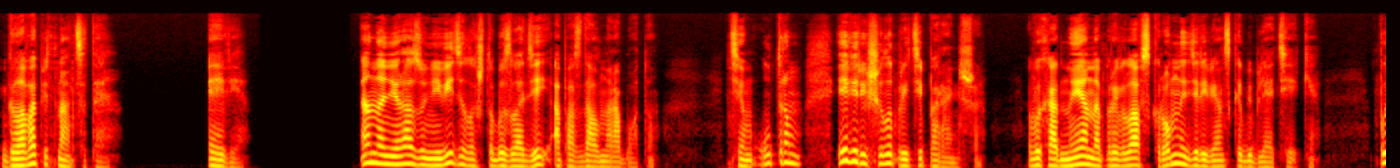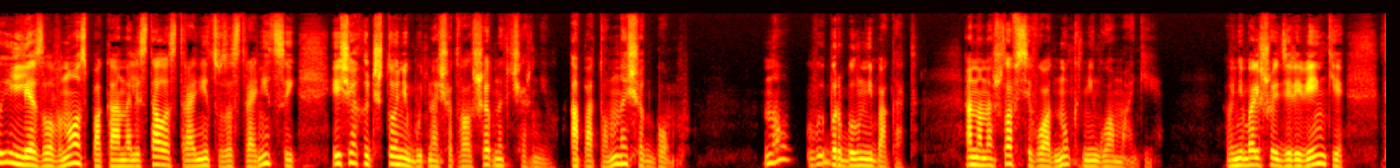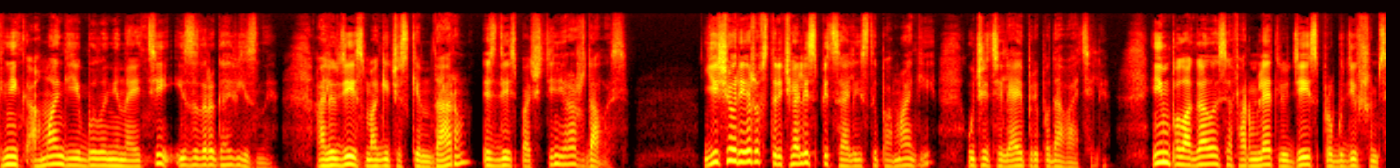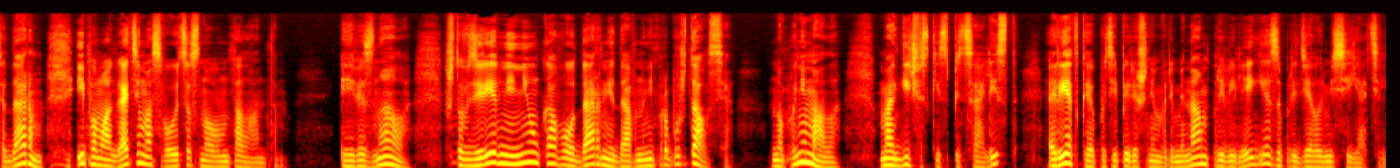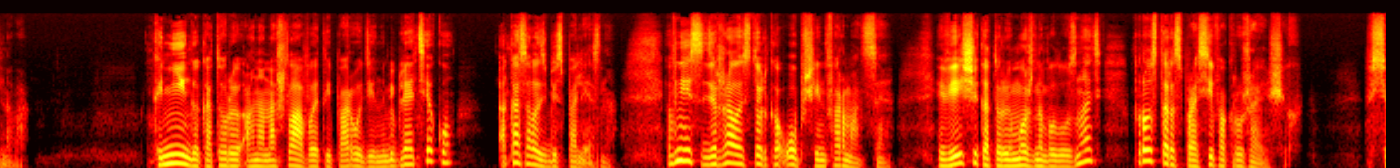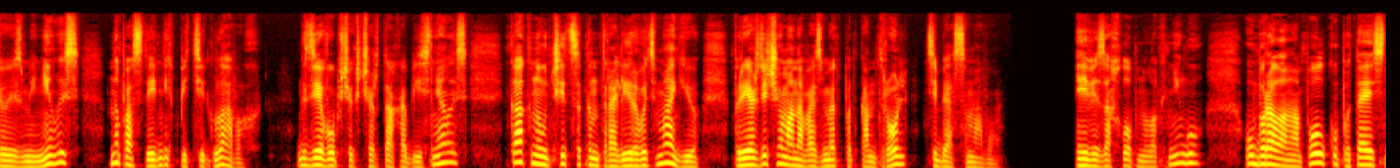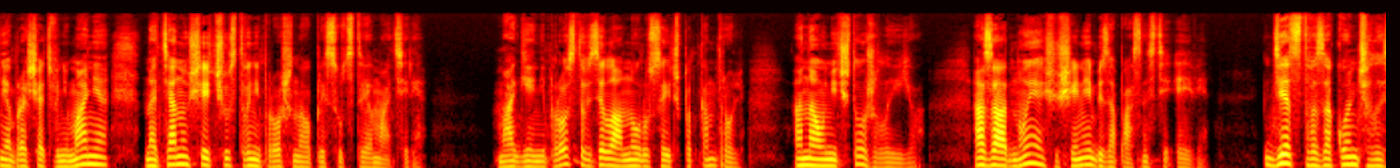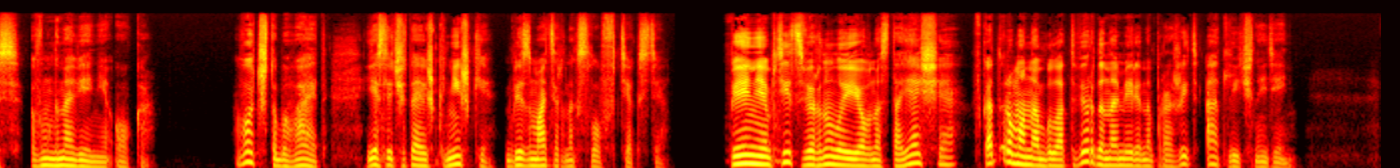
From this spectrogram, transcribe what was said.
Глава 15. Эви. Она ни разу не видела, чтобы злодей опоздал на работу. Тем утром Эви решила прийти пораньше. Выходные она провела в скромной деревенской библиотеке. Пыль лезла в нос, пока она листала страницу за страницей, ища хоть что-нибудь насчет волшебных чернил, а потом насчет бомб. Но выбор был небогат. Она нашла всего одну книгу о магии. В небольшой деревеньке книг о магии было не найти из-за дороговизны, а людей с магическим даром здесь почти не рождалось. Еще реже встречались специалисты по магии, учителя и преподаватели. Им полагалось оформлять людей с пробудившимся даром и помогать им освоиться с новым талантом. Эви знала, что в деревне ни у кого дар недавно не пробуждался, но понимала, магический специалист — редкая по теперешним временам привилегия за пределами сиятельного. Книга, которую она нашла в этой пародии на библиотеку, оказалась бесполезна. В ней содержалась только общая информация, вещи, которые можно было узнать, просто расспросив окружающих. Все изменилось на последних пяти главах, где в общих чертах объяснялось, как научиться контролировать магию, прежде чем она возьмет под контроль тебя самого. Эви захлопнула книгу, убрала на полку, пытаясь не обращать внимания на тянущее чувство непрошенного присутствия матери. Магия не просто взяла Нуру Сейдж под контроль, она уничтожила ее, а заодно и ощущение безопасности Эви. Детство закончилось в мгновение ока. Вот что бывает, если читаешь книжки без матерных слов в тексте. Пение птиц вернуло ее в настоящее, в котором она была твердо намерена прожить отличный день.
